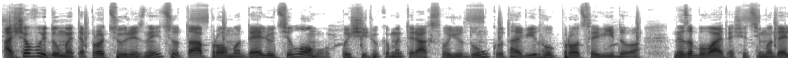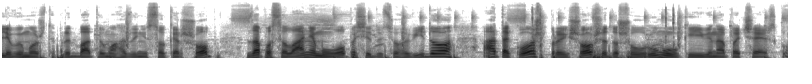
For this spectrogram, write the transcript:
А що ви думаєте про цю різницю та про модель у цілому? Пишіть у коментарях свою думку та відгук про це відео. Не забувайте, що ці моделі ви можете придбати у магазині Soccer Shop за посиланням у описі до цього відео, а також прийшовши до шоуруму у Києві на Печерську.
